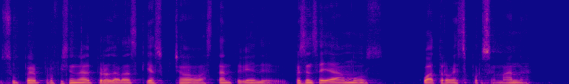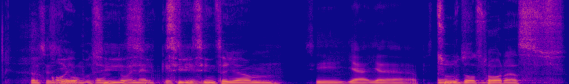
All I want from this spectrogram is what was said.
súper profesional, pero la verdad es que ya escuchaba bastante bien. Pues ensayábamos cuatro veces por semana. Entonces Oye, llegó un pues punto sí, en el que sí, sí, sí ensayaban sí, ya, ya pues, sus dos horas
